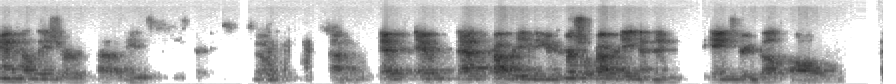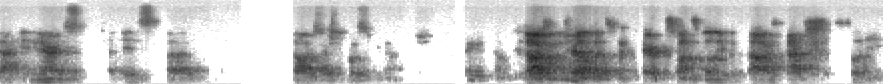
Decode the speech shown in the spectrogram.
handheld or uh, means these areas. So, um, ev- ev- that property being a commercial property and then the Gaines Green Belt all back in there is, is, uh, dogs are supposed to be on. The dogs on the trail, that's their responsibility, but the dogs at the facility,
